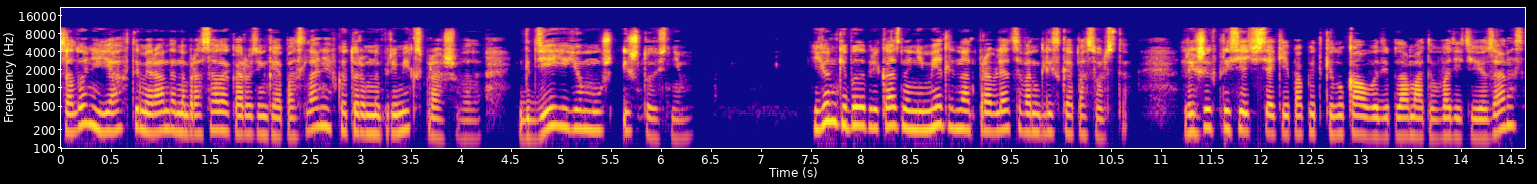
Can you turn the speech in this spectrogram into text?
В салоне яхты Миранда набросала коротенькое послание, в котором напрямик спрашивала, где ее муж и что с ним. Юнге было приказано немедленно отправляться в английское посольство. Решив пресечь всякие попытки лукавого дипломата вводить ее за нос,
